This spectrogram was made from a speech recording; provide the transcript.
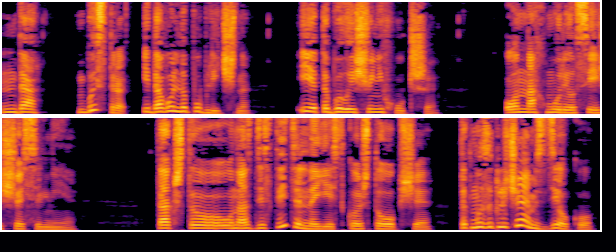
Да, быстро и довольно публично. И это было еще не худшее. Он нахмурился еще сильнее. Так что у нас действительно есть кое-что общее. Так мы заключаем сделку.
